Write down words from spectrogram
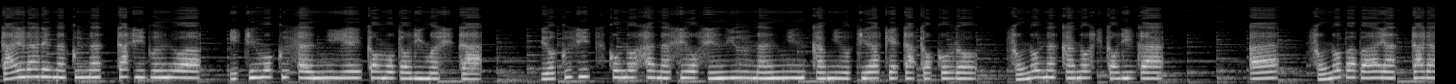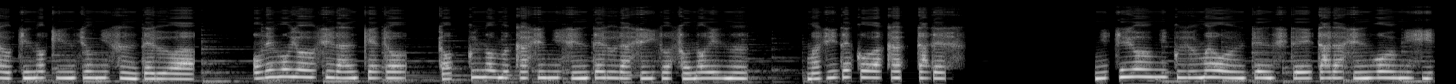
耐えられなくなった自分は、一目散に家へと戻りました。翌日この話を親友何人かに打ち明けたところ、その中の一人が、ああ、そのババアやったらうちの近所に住んでるわ。俺もよう知らんけど、とっくの昔に死んでるらしいぞその犬。マジで怖かったです。日曜に車を運転していたら信号に引っ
